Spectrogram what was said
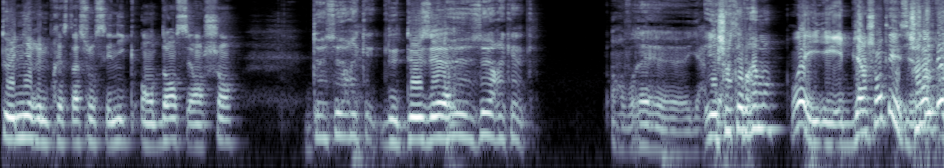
tenir une prestation scénique en danse et en chant deux heures et quelques. de deux heures Deux heures et quelques. En vrai euh, y a il chantait vraiment. ouais il est bien chanté Il chantait bien,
